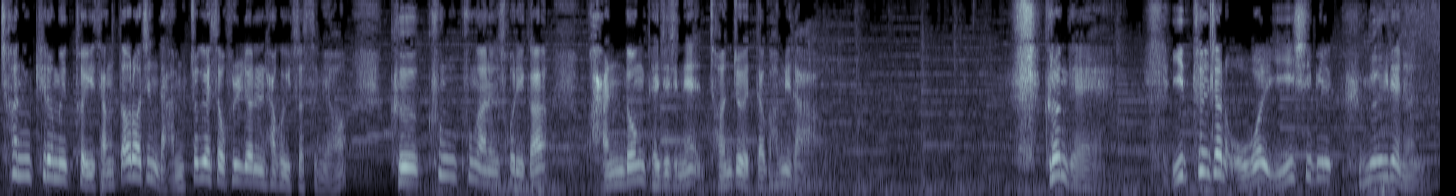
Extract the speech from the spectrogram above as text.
1000km 이상 떨어진 남쪽에서 훈련을 하고 있었으며 그 쿵쿵하는 소리가 관동 대지진의 전조였다고 합니다. 그런데 이틀 전 5월 20일 금요일에는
